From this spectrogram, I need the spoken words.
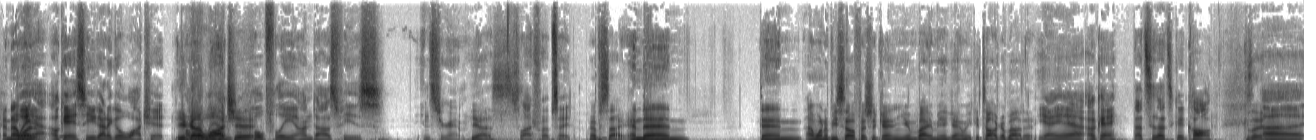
And I want a- okay, so you got to go watch it. You gotta Probably on- watch it. Hopefully on Dozfy's Instagram yes slash website. website, and then then I want to be selfish again. and You invite me again, we could talk about it Yeah, yeah. Okay, that's that's a good call. I, Uh,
